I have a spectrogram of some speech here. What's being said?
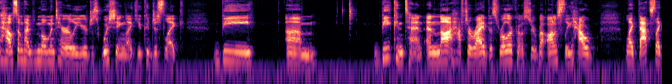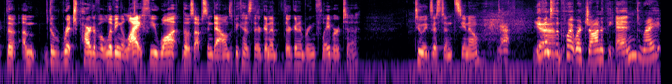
how sometimes momentarily you're just wishing like you could just like be um be content and not have to ride this roller coaster but honestly how like that's like the um, the rich part of a living a life you want those ups and downs because they're gonna they're gonna bring flavor to to existence you know Yeah. Yeah. Even to the point where John at the end, right,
